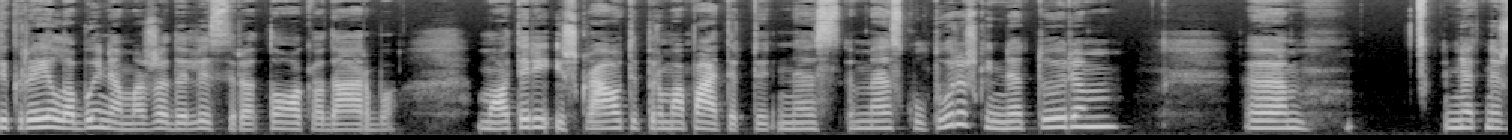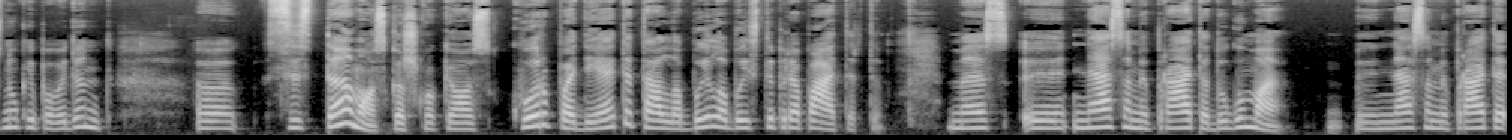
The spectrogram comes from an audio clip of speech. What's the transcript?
tikrai labai nemaža dalis yra tokio darbo. Moteriai iškrauti pirmą patirtį, nes mes kultūriškai neturim, um, net nežinau kaip pavadinti, uh, sistemos kažkokios, kur padėti tą labai labai stiprią patirtį. Mes e, nesame įpratę, dauguma, e, nesame įpratę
